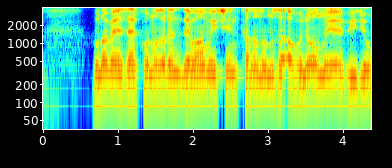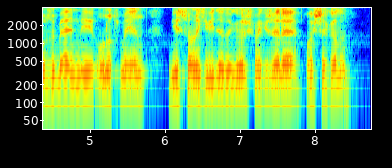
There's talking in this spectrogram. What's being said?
Buna benzer konuların devamı için kanalımıza abone olmayı, videomuzu beğenmeyi unutmayın. Bir sonraki videoda görüşmek üzere. Hoşçakalın.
